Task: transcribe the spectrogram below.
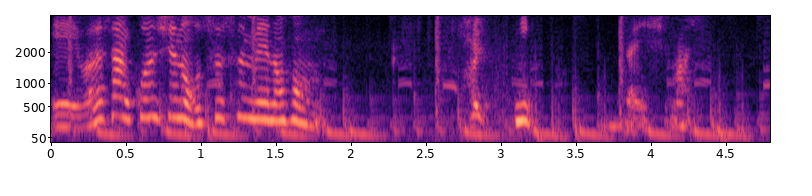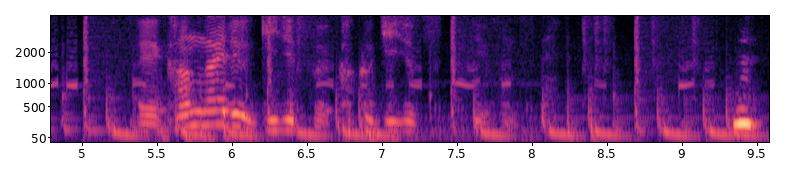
えー和田さん、今週のおすすめの本、はい、お願いします。えー考える技術、書く技術っていう本ですね。うん。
